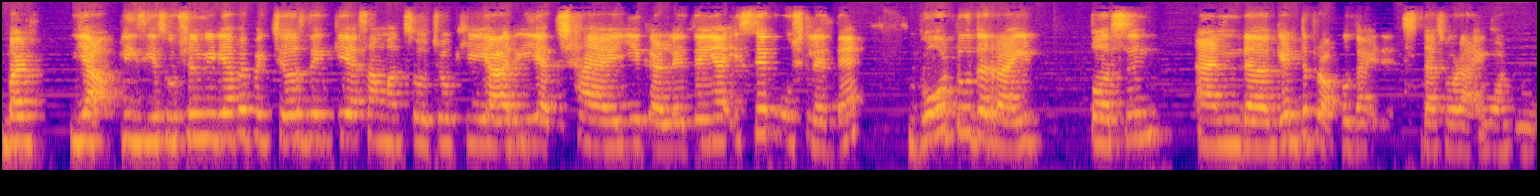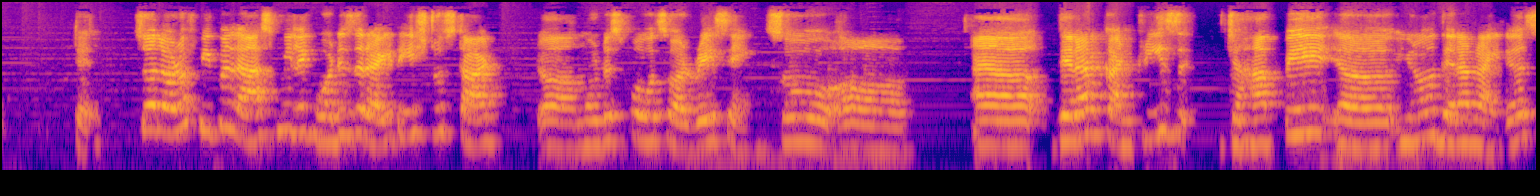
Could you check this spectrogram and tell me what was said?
but या प्लीज ये सोशल मीडिया पे पिक्चर्स देख के ऐसा मत सोचो कि यार ये अच्छा है ये कर लेते हैं या इससे पूछ लेते हैं गो टू द राइट person and uh, get the proper guidance that's what i want to tell so a lot of people ask me like what is the right age to start uh, motorsports or racing so uh, uh, there are countries jahan pe uh, you know there are riders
